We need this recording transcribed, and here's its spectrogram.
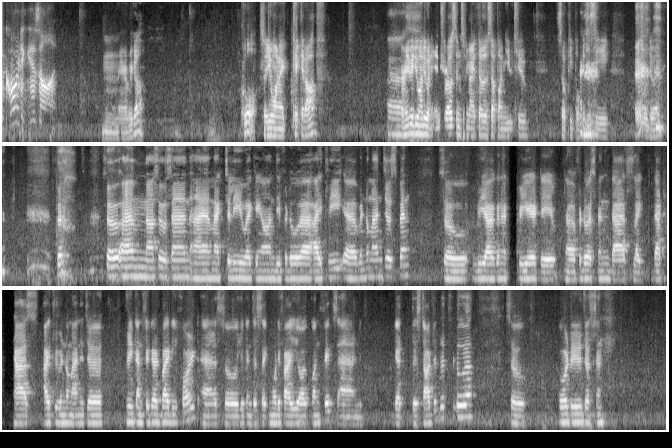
Recording is on. Mm, there we go. Cool. So you want to kick it off? Uh, Or maybe do you want to do an intro since we might throw this up on YouTube so people can see what we're doing? so, so I'm Nasir Hussain. I am actually working on the Fedora i3 uh, window manager spin. So we are gonna create a uh, Fedora spin that's like that has i3 window manager pre-configured by default. Uh, so you can just like modify your configs and get started with Fedora. So over to you, Justin.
